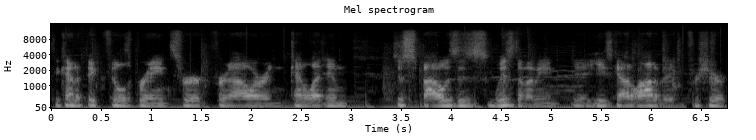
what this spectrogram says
to kind of pick Phil's brains for for an hour and kind of let him just spouse his wisdom. I mean, he's got a lot of it for sure.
